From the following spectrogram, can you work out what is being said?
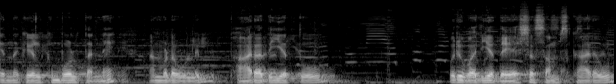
എന്ന് കേൾക്കുമ്പോൾ തന്നെ നമ്മുടെ ഉള്ളിൽ ഭാരതീയത്വവും ഒരു വലിയ ദേശ സംസ്കാരവും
